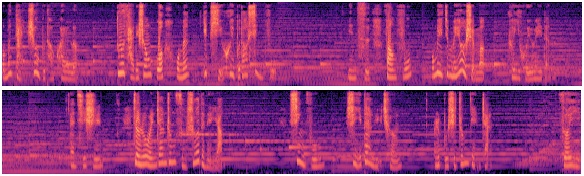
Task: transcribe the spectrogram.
我们感受不到快乐，多彩的生活我们也体会不到幸福。因此，仿佛我们也就没有什么可以回味的了。但其实，正如文章中所说的那样，幸福是一段旅程，而不是终点站。所以，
